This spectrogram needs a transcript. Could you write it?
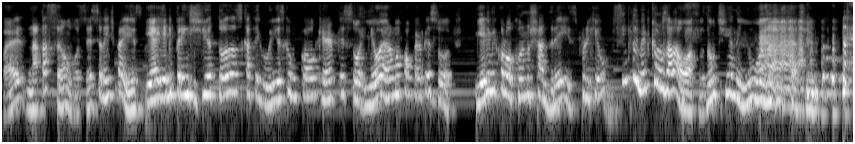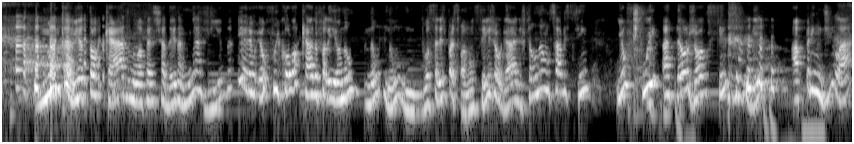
vai natação, você é excelente para isso. E aí ele preenchia todas as categorias como qualquer pessoa. E eu era uma qualquer pessoa. E ele me colocou no xadrez porque eu simplesmente porque eu usava óculos, não tinha nenhum outro justificativo. Nunca havia tocado numa festa de xadrez na minha vida. E eu, eu fui colocado, eu falei, eu não, não, não gostaria de participar, não sei jogar. Ele falou, não, sabe sim. E eu fui até os jogos sem saber, aprendi lá.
